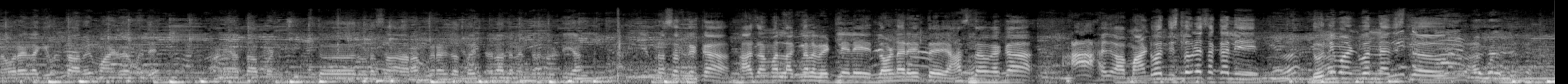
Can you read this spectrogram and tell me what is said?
नवऱ्याला घेऊन तर आलोय मांडव्यामध्ये. आणि आता आपण थोडासा आराम करायला जातोय चला आता नंतर भेटूया. प्रसाद काका आज आम्हाला लग्नाला भेटलेले लोणार येत हसता काका. हा, मांडवण दिसलं नाही सकाळी. दोन्ही मांडवण नाही दिसलं.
